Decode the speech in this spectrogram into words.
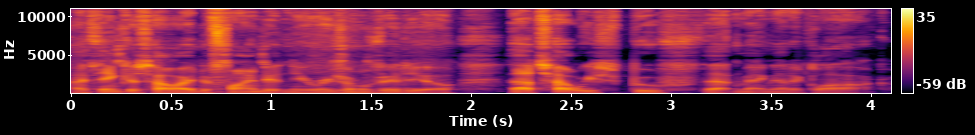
I think is how I defined it in the original video. That's how we spoof that magnetic lock.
